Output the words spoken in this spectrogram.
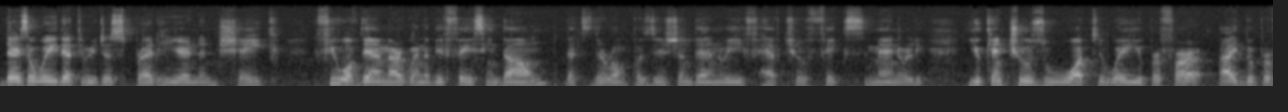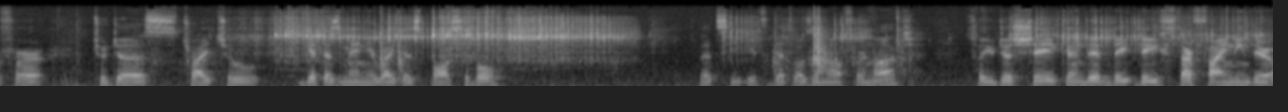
There's a way that we just spread here and then shake. Few of them are going to be facing down. That's the wrong position. Then we have to fix manually. You can choose what way you prefer. I do prefer to just try to get as many right as possible let's see if that was enough or not so you just shake and then they, they start finding their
